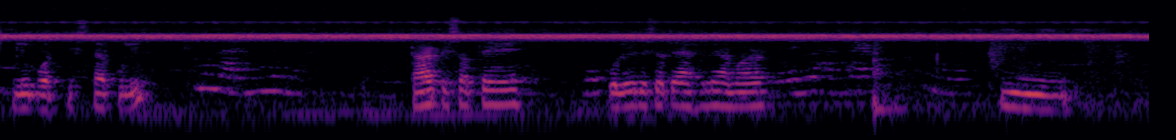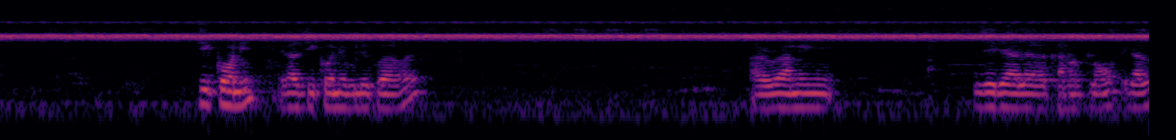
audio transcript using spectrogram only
পুলি বত্ৰিছটা পুলি। তাৰপিছতে পুলিৰ পিছতে আহিলে আমাৰ টিকনি এডাল টিকনি বুলি কোৱা হয়। আৰু আমি যিডাল কাণত লওঁ, এডাল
